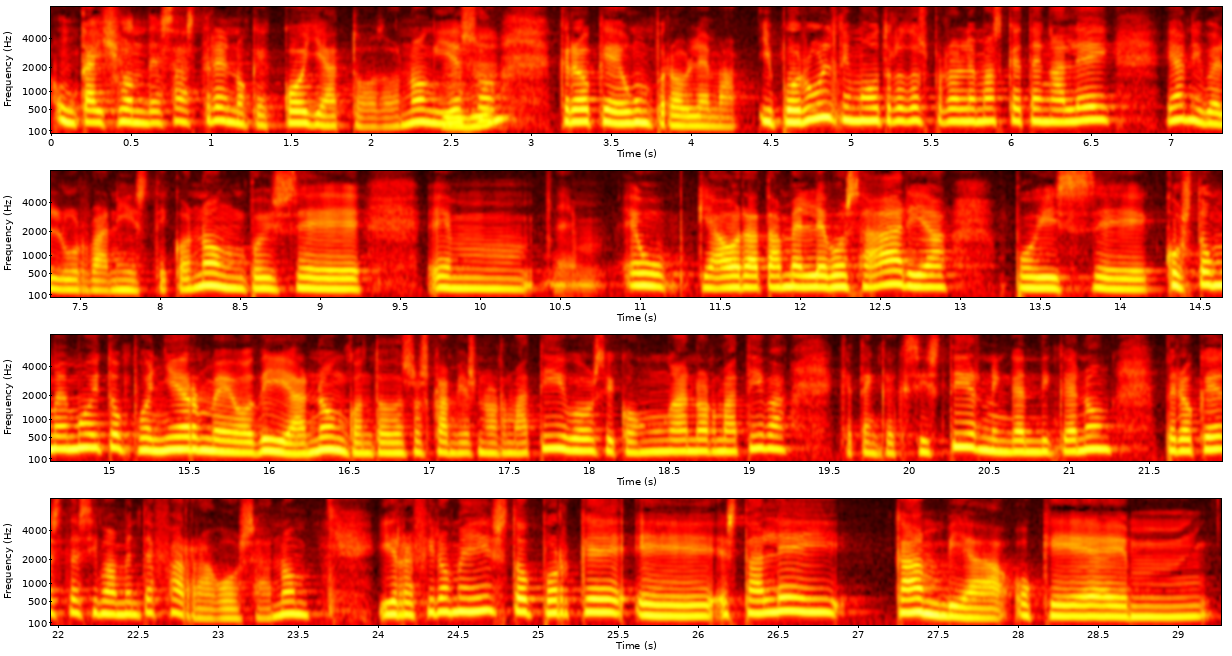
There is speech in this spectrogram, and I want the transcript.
un caixón desastre no que colla todo, non? E iso uh -huh. creo que é un problema. E por último, outro dos problemas que ten a lei é a nivel urbanístico, non? Pois eh, em, eu que agora tamén levo esa área, pois eh, costoume moito poñerme o día, non con todos os cambios normativos e con unha normativa que ten que existir, ninguén di que non, pero que é excesivamente farragosa, non? E refírome isto porque eh, esta lei cambia o que eh,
